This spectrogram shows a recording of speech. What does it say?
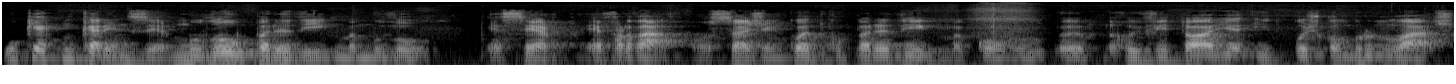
O que é que me querem dizer? Mudou o paradigma, mudou. É certo, é verdade. Ou seja, enquanto que o paradigma com Rui Vitória e depois com Bruno Lage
